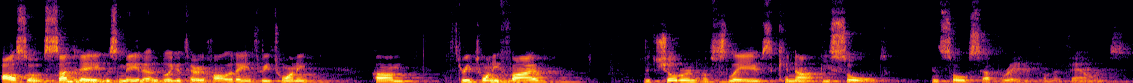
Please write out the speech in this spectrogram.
Also, Sunday was made an obligatory holiday in 320. Um, 325, the children of slaves cannot be sold and sold separated from their families.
